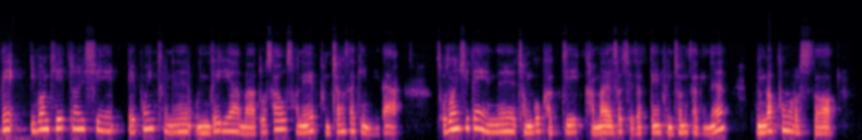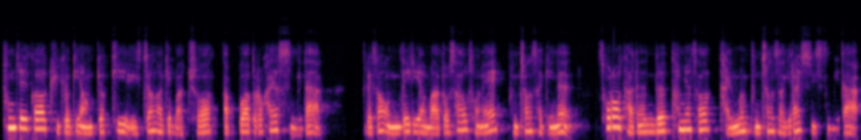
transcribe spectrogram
네, 이번 기획 전시의 포인트는 운데리아 마도 4호선의 분청사기입니다. 조선시대에 는 전국 각지 가마에서 제작된 분청사기는 공납품으로서 품질과 규격이 엄격히 일정하게 맞추어 납부하도록 하였습니다. 그래서 운데리아 마도 4호선의 분청사기는 서로 다른 듯 하면서 닮은 분청사기를 할 수 있습니다.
